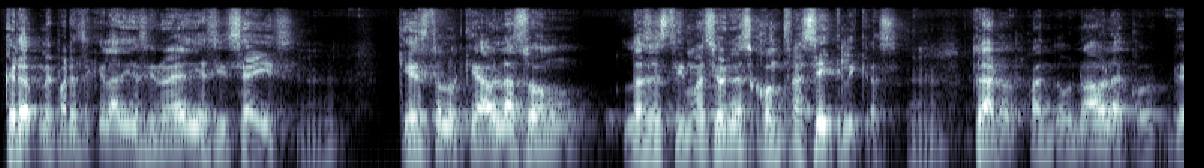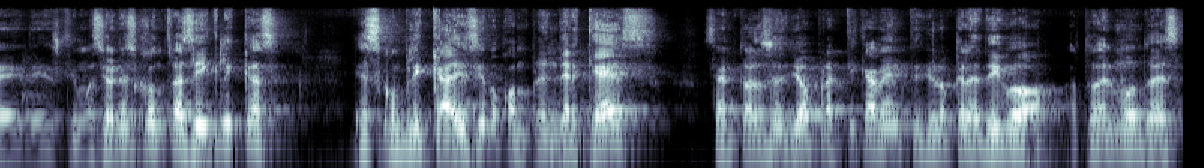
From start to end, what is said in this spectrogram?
creo, me parece que la 19-16, que esto lo que habla son las estimaciones contracíclicas. Claro, cuando uno habla de, de estimaciones contracíclicas, es complicadísimo comprender qué es. O sea, entonces yo prácticamente, yo lo que les digo a todo el mundo es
